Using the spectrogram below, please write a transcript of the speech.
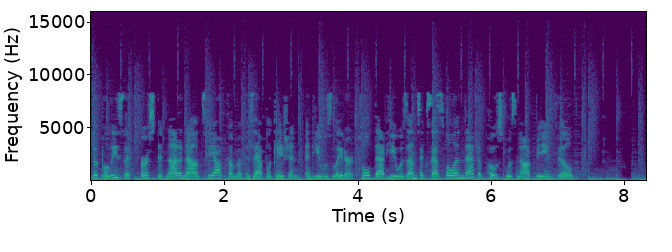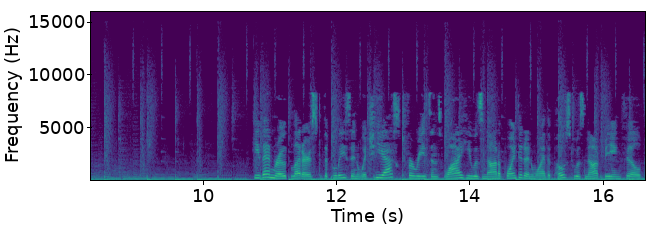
The police at first did not announce the outcome of his application, and he was later told that he was unsuccessful and that the post was not being filled. He then wrote letters to the police in which he asked for reasons why he was not appointed and why the post was not being filled.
